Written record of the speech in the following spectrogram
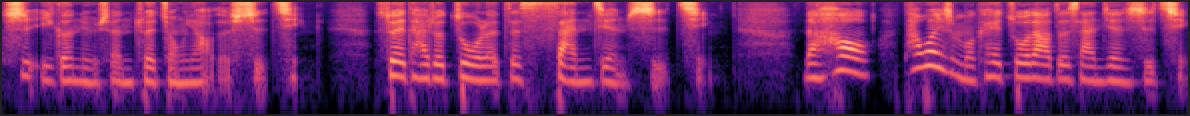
是一个女生最重要的事情，所以她就做了这三件事情。然后她为什么可以做到这三件事情？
